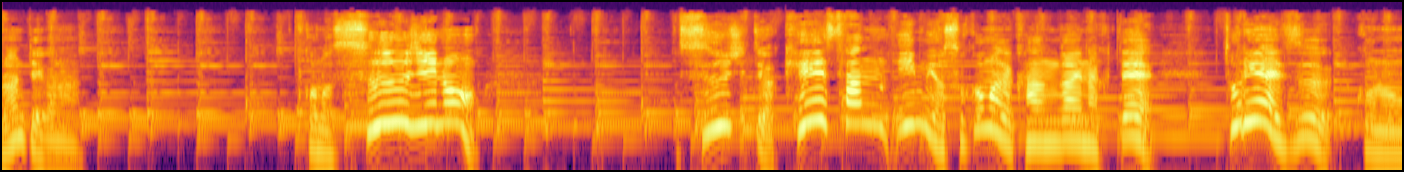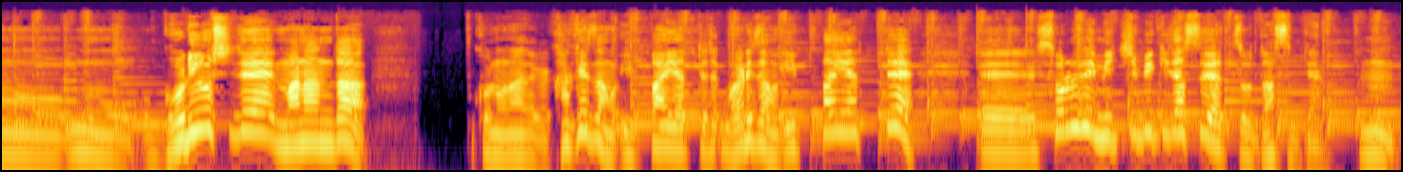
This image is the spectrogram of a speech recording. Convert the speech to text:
なんていうかな。この数字の、数字っていうか、計算意味をそこまで考えなくて、とりあえず、この、もう、ご利用しで学んだ、この、なんだか、掛け算をいっぱいやって、割り算をいっぱいやって、えー、それで導き出すやつを出すみたいな。うん。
